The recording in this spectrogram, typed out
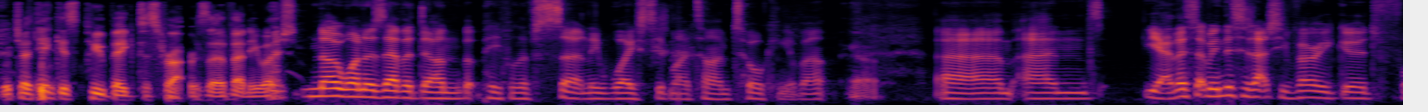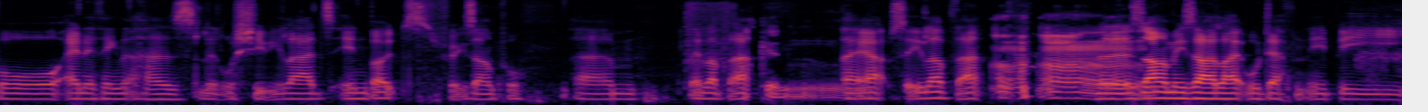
Which I think is too big to strat reserve anyway. which no one has ever done, but people have certainly wasted my time talking about. Yeah. Um, and yeah, this I mean, this is actually very good for anything that has little shooty lads in boats, for example. Um, they love that. Fucking- They absolutely love that. There's armies I like will definitely be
